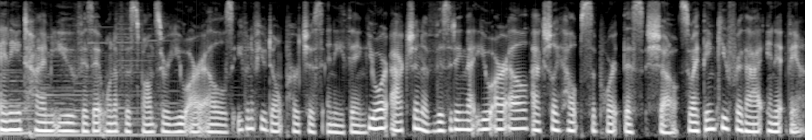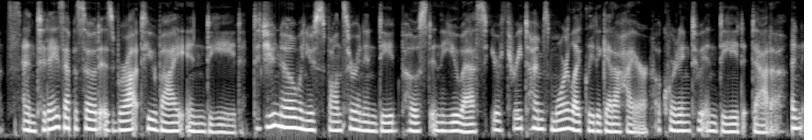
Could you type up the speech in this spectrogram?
anytime you visit one of the sponsor URLs, even if you don't purchase anything, your action of visiting that URL actually helps support this show? So I thank you for that in advance. And today's episode is brought to you by Indeed. Did you know when you sponsor an Indeed post in the US, you're three times more likely to get a hire, according to Indeed data? An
